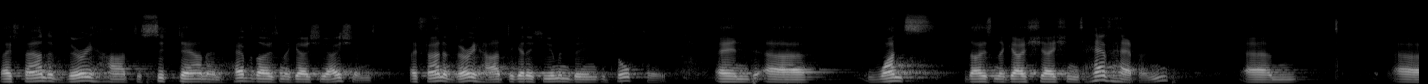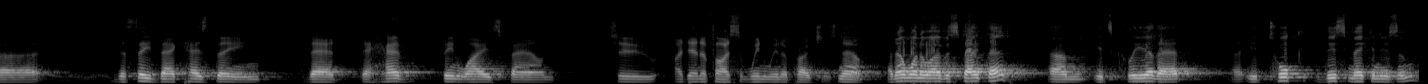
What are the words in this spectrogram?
they found it very hard to sit down and have those negotiations. They found it very hard to get a human being to talk to. And uh, once those negotiations have happened, um, uh, the feedback has been that there have been ways found to identify some win-win approaches. Now, I don't want to overstate that. Um, it's clear that uh, it took this mechanism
